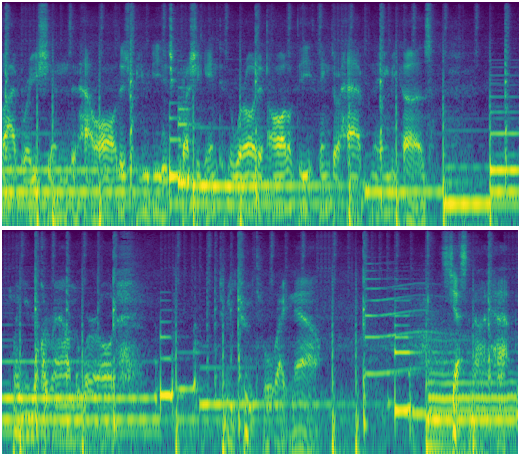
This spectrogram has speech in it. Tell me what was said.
vibrations and how all this beauty is crushing into the world, and all of these things are happening because when you look around the world, to be truthful right now, it's just not happening.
